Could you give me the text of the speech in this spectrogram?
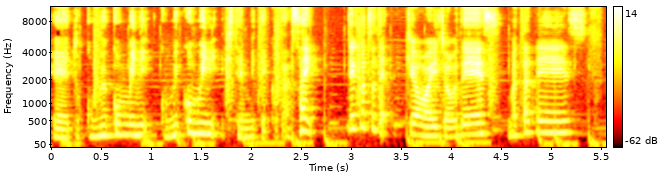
えっ、ー、と、込め込みに、込み込みにしてみてください。ということで、今日は以上です。またです。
